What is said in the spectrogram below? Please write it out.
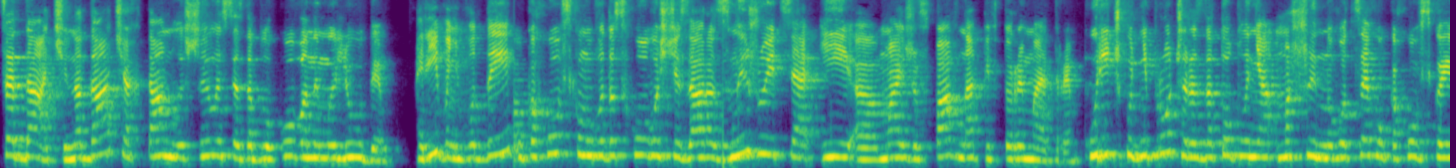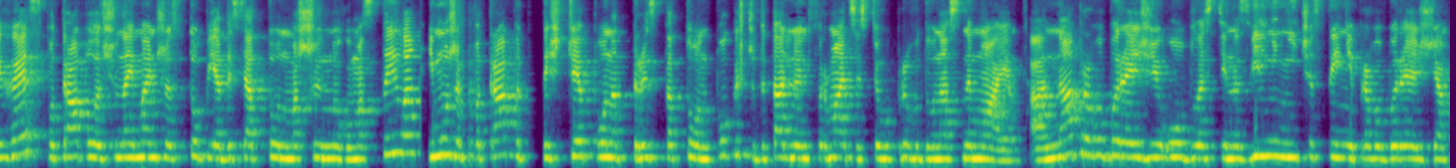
Це дачі на дачах там лишилися заблокованими люди. Рівень води у Каховському водосховищі зараз знижується і е, майже впав на півтори метри. У річку Дніпро через затоплення машинного цеху Каховської ГЕС потрапило щонайменше 150 тонн машинного мастила і може потрапити ще понад 300 тонн. Поки що детальної інформації з цього приводу у нас немає. А на правобережжі області на звільненій частині правобережжя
